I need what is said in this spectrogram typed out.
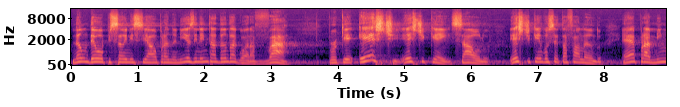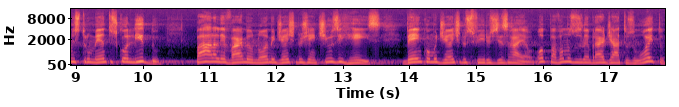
não deu opção inicial para Ananias e nem está dando agora. Vá, porque este, este quem? Saulo, este quem você está falando, é para mim um instrumento escolhido para levar meu nome diante dos gentios e reis bem como diante dos filhos de Israel. Opa, vamos nos lembrar de Atos 1:8?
